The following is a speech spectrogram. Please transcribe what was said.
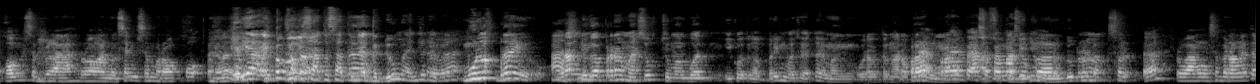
kom sebelah ruangan dosen bisa merokok Iya, itu Juga satu-satunya gedung anjir eta. mulek bray. Orang Asli. juga pernah masuk cuma buat ikut ngepring bahasa itu emang orang tengah rokok. pernah pernah sampai asap masuk ke ruang, eh, ruang seberang itu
